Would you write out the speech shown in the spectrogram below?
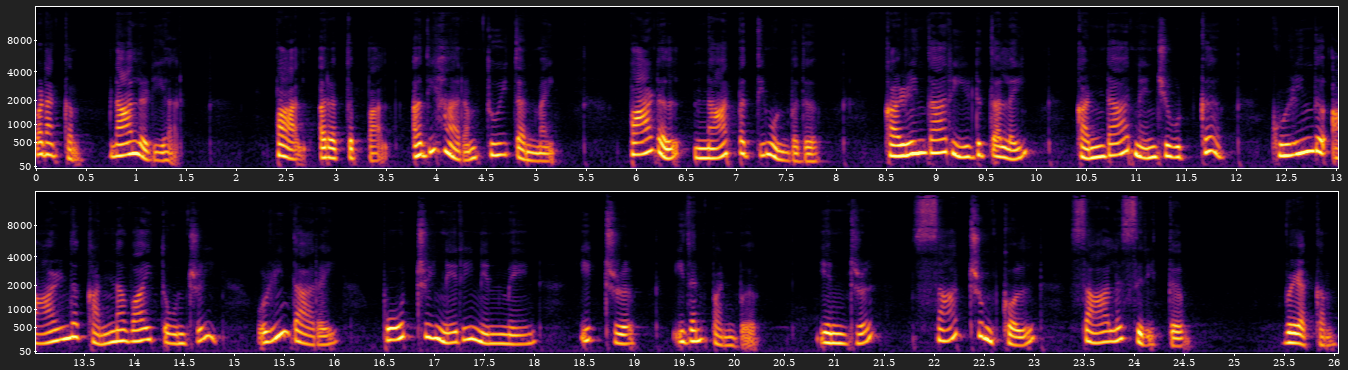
வணக்கம். நாலடியார். பால் அறத்துப்பால். அதிகாரம் தூய்தன்மை பாடல் நாற்பத்தி ஒன்பது கழிந்தார் ஈடுதலை கண்டார் நெஞ்சு உட்க குழிந்து ஆழ்ந்த கண்ணவாய் தோன்றி ஒழிந்தாரை போற்றி நெறி நின்மேன் இற்று இதன் பண்பு. என்று சாற்றும் கொல் சால சிரித்து. விளக்கம்.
